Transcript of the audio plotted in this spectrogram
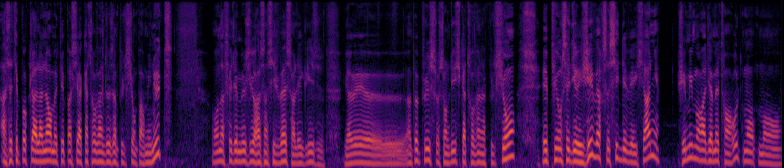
à cette époque-là, la norme était passée à 82 impulsions par minute. On a fait des mesures à Saint-Sylvestre, à l'église, il y avait euh, un peu plus, 70, 80 impulsions. Et puis on s'est dirigé vers ce site des Vieilles Sagnes. J'ai mis mon radiamètre en route, mon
